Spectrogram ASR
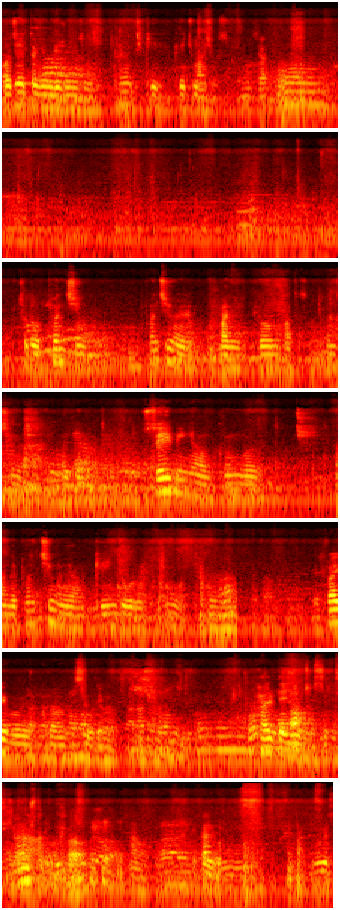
어제 했던 경기 중에서 페널티킥 그게 좀 아쉬웠어요. 저도 펀칭 펀칭을 많이 배운 것 같아서 펀칭을 배운 것 같아요. 세이빙이랑 그런 걸 하는데 펀칭은 그냥 개인적으로 좋은 것 같아요. 프라이브랑 비슷하고 내가 8대 1로 졌을 때. 수도 보니까. 아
